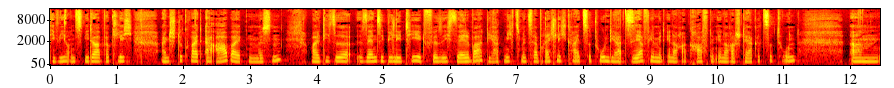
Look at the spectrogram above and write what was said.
die wir uns wieder wirklich ein Stück weit erarbeiten müssen, weil diese Sensibilität für sich selber, die hat nichts mit Zerbrechlichkeit zu tun, die hat sehr viel mit innerer Kraft und innerer Stärke zu tun ähm,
